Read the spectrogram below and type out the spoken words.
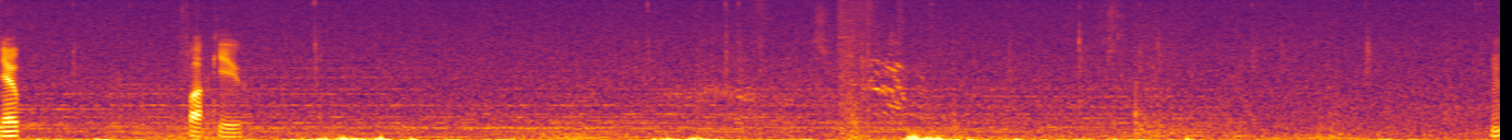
Nope. Fuck you. Hmm?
